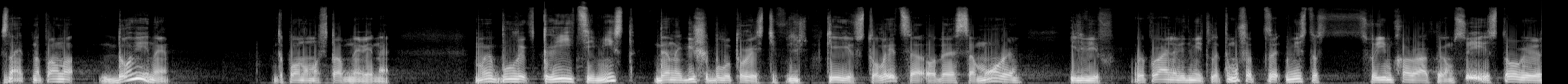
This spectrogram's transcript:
Знаєте, напевно, до війни, до повномасштабної війни, ми були в трійці міст, де найбільше було туристів: Київ, столиця, Одеса, море і Львів. Ви правильно відмітили, тому що це місто своїм характером, своєю історією,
